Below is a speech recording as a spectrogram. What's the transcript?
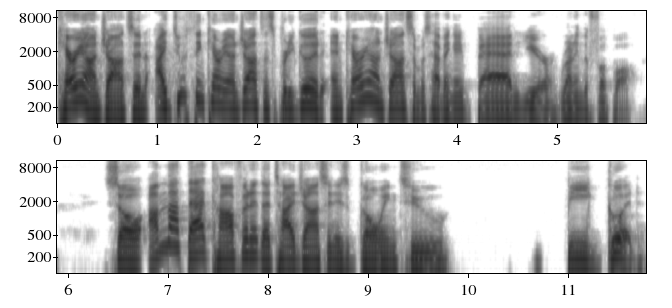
Kerryon Johnson, I do think Kerryon Johnson's pretty good, and Kerryon Johnson was having a bad year running the football. So I'm not that confident that Ty Johnson is going to be good.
